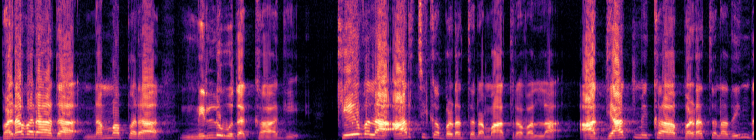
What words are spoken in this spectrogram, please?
ಬಡವರಾದ ನಮ್ಮ ಪರ ನಿಲ್ಲುವುದಕ್ಕಾಗಿ. ಕೇವಲ ಆರ್ಥಿಕ ಬಡತನ ಮಾತ್ರವಲ್ಲ, ಆಧ್ಯಾತ್ಮಿಕ ಬಡತನದಿಂದ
